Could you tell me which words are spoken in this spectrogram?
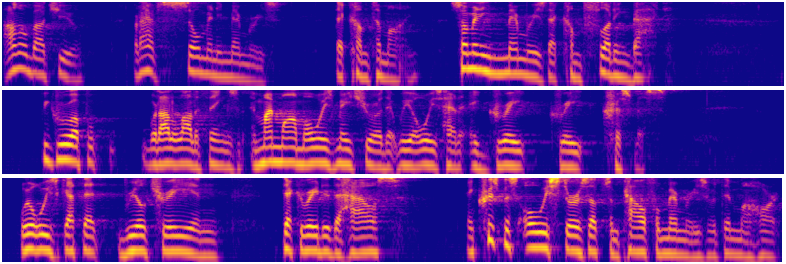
I don't know about you, but I have so many memories that come to mind, so many memories that come flooding back. We grew up without a lot of things, and my mom always made sure that we always had a great, great Christmas. We always got that real tree and decorated the house. And Christmas always stirs up some powerful memories within my heart.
